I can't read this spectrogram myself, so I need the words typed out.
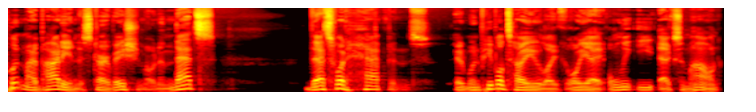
putting my body into starvation mode. And that's that's what happens. And when people tell you, like, oh, yeah, only eat X amount,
